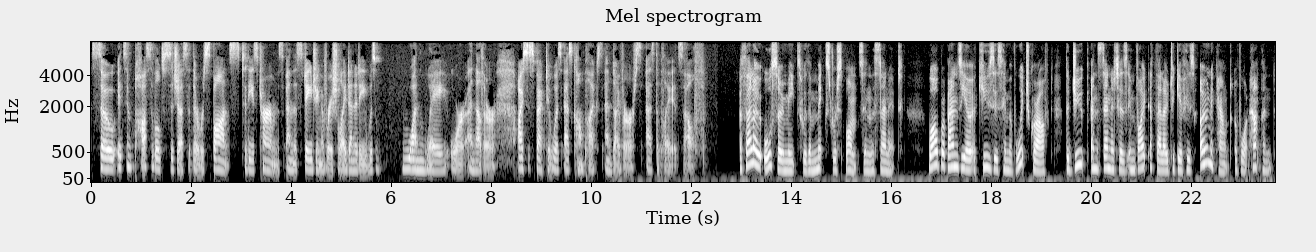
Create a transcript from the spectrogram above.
so it's impossible to suggest that their response to these terms and the staging of racial identity was one way or another. I suspect it was as complex and diverse as the play itself. Othello also meets with a mixed response in the Senate. While Brabantio accuses him of witchcraft, the Duke and senators invite Othello to give his own account of what happened.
